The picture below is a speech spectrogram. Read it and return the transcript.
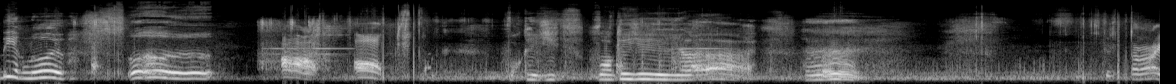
เดียงเลย เอออ้าวอ้าวฟอกกี้ฟอกกี้จะตาย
